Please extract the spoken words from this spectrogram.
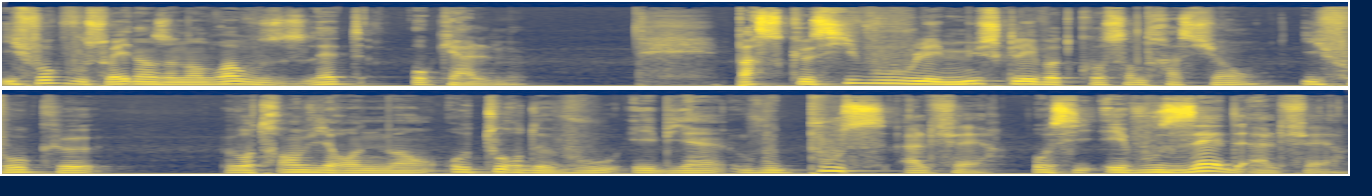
Il faut que vous soyez dans un endroit où vous êtes au calme. Parce que si vous voulez muscler votre concentration, il faut que votre environnement autour de vous eh bien, vous pousse à le faire aussi et vous aide à le faire.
